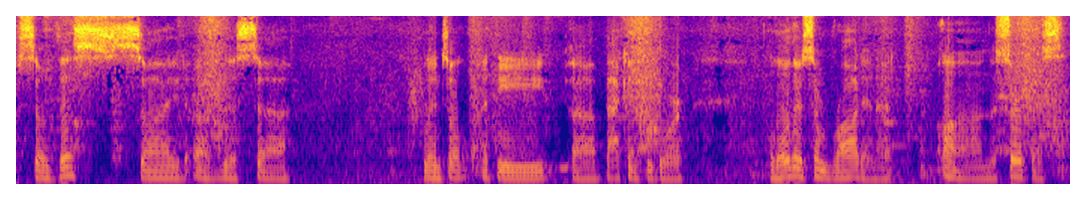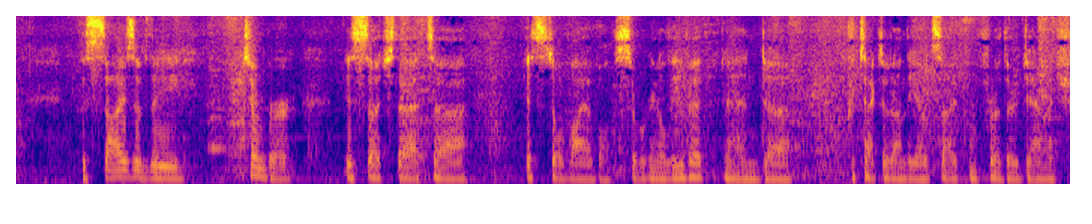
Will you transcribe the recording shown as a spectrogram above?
So this side of this uh, lintel at the uh, back entry door, although there's some rot in it on the surface, the size of the timber is such that uh, it's still viable. So we're going to leave it and uh, protect it on the outside from further damage.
